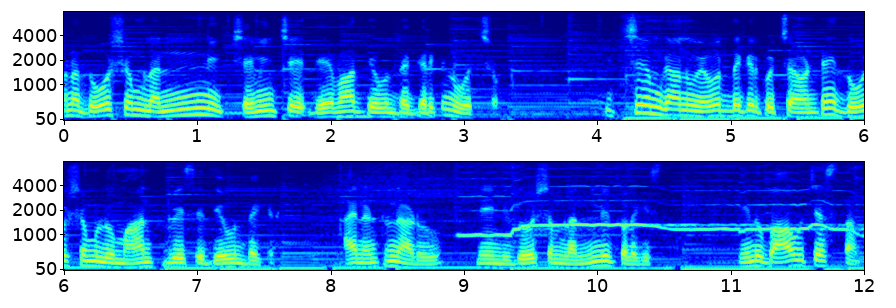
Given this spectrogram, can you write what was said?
మన దోషములన్నీ క్షమించే దేవాదేవుని దగ్గరికి నువ్వు వచ్చావు. నిశ్చయంగా నువ్వు ఎవరి దగ్గరికి వచ్చావంటే దోషములు మాన్పివేసే దేవుని దగ్గరికి. ఆయన అంటున్నాడు నేను నీ దోషములన్నీ తొలగిస్తాను. నేను బాగు చేస్తాను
